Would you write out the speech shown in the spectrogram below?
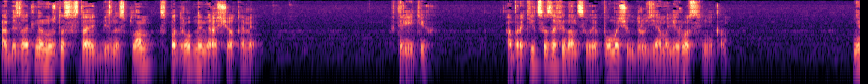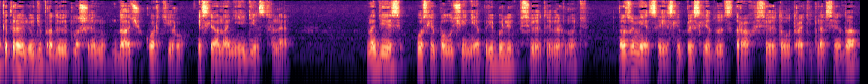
обязательно нужно составить бизнес-план с подробными расчетами. В-третьих, обратиться за финансовой помощью к друзьям или родственникам. Некоторые люди продают машину, дачу, квартиру, если она не единственная – надеясь после получения прибыли все это вернуть. Разумеется, если преследует страх все это утратить навсегда,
